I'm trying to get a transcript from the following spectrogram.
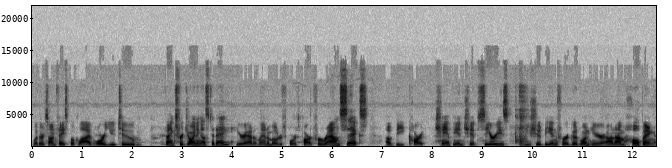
whether it's on Facebook Live or YouTube, thanks for joining us today here at Atlanta Motorsports Park for round six of the CART Championship Series. You should be in for a good one here, and I'm hoping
